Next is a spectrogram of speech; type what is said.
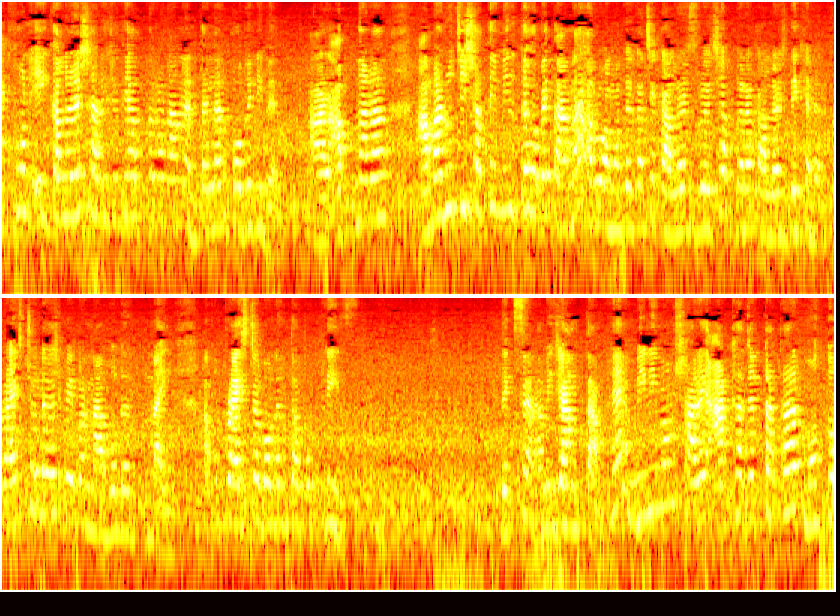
এখন এই কালারের শাড়ি যদি আপনারা না নেন, তাহলে আর কবে নেবেন? আর আপনারা, আমার রুচির সাথে মিলতে হবে তা না, আরও আমাদের কাছে কালার্স রয়েছে, আপনারা কালার্স দেখে নেন। প্রাইস চলে আসবে, এবার না বলে নাই। আপু প্রাইসটা বলেন তো আপু প্লিজ দেখছেন, আমি জানতাম হ্যাঁ মিনিমাম সাড়ে আট হাজার টাকার মতো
